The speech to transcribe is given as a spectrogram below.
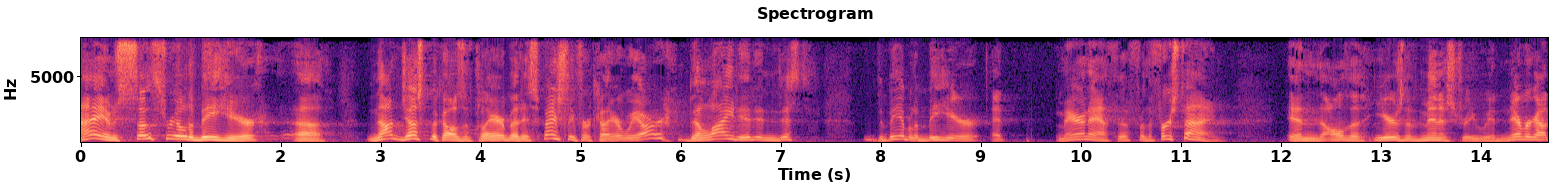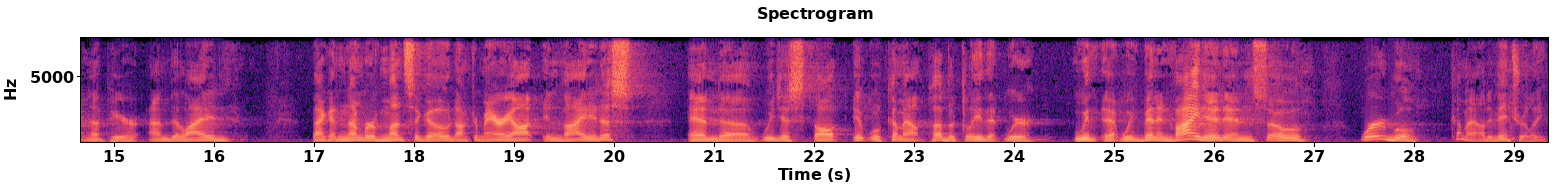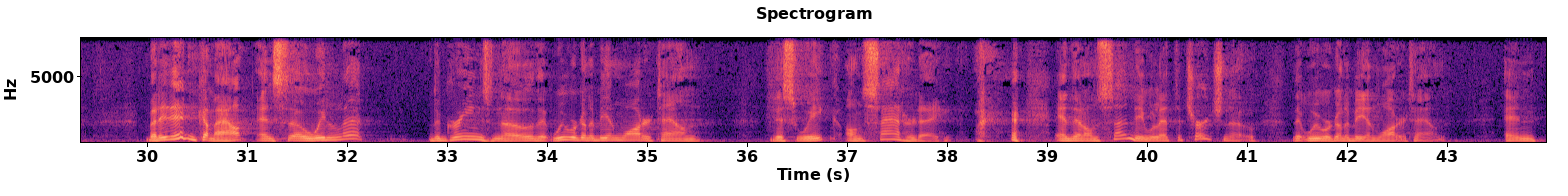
I am so thrilled to be here, uh, not just because of Claire, but especially for Claire. We are delighted and just to be able to be here at Maranatha for the first time in all the years of ministry. We had never gotten up here. I'm delighted. Back a number of months ago, Dr. Marriott invited us, and uh, we just thought it will come out publicly that we're that we've been invited, and so word will come out eventually. But it didn't come out, and so we let the Greens know that we were going to be in Watertown this week on Saturday. and then on Sunday, we let the church know that we were going to be in Watertown. And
